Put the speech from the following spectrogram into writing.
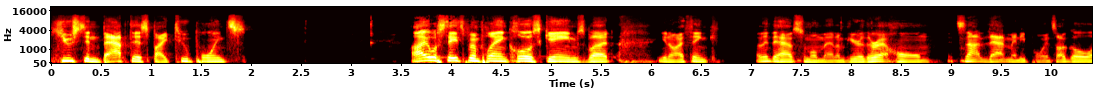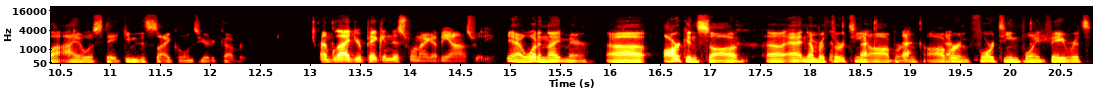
Houston Baptist by two points. Iowa State's been playing close games, but you know, I think I think they have some momentum here. They're at home. It's not that many points. I'll go uh, Iowa State. Give me the Cyclones here to cover. I'm glad you're picking this one. I got to be honest with you. Yeah, what a nightmare. Uh, Arkansas uh, at number 13, Auburn. Auburn 14 point favorites.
